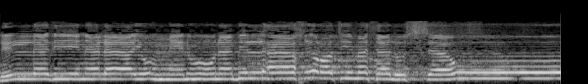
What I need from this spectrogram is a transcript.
للذين لا يؤمنون بالآخرة مثل السوء.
